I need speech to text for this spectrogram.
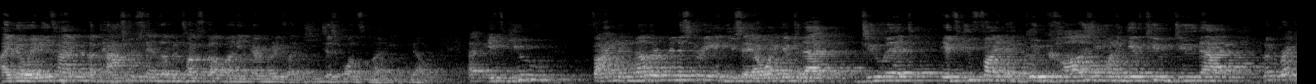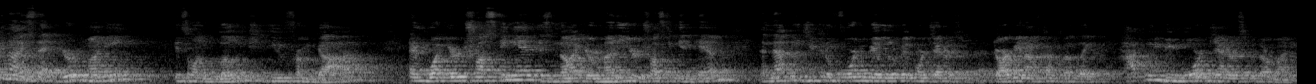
I know anytime a pastor stands up and talks about money, everybody's like, he just wants money. No. Uh, if you find another ministry and you say, I want to give to that, do it. If you find a good cause you want to give to, do that. But recognize that your money is on loan to you from God. And what you're trusting in is not your money, you're trusting in Him. And that means you can afford to be a little bit more generous with that. Darby and I have talked about, like, how can we be more generous with our money?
